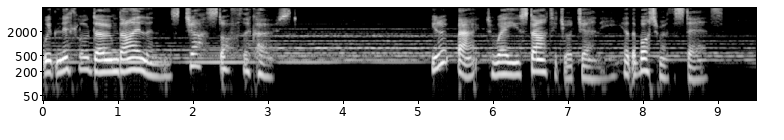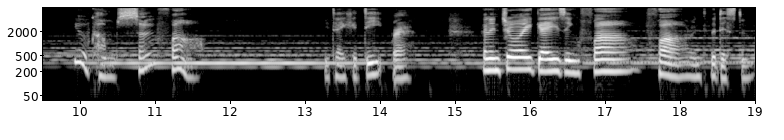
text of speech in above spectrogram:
with little domed islands just off the coast. You look back to where you started your journey at the bottom of the stairs. You have come so far. You take a deep breath and enjoy gazing far, far into the distance.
